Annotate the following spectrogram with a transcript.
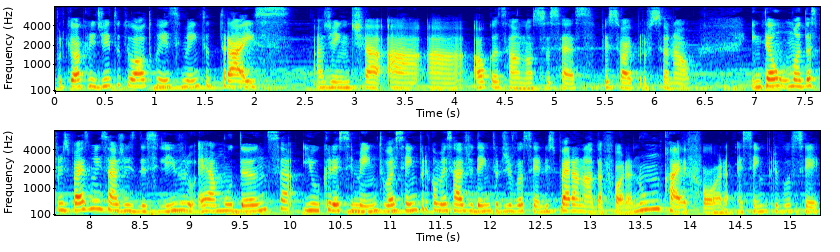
porque eu acredito que o autoconhecimento traz a gente a, a, a alcançar o nosso sucesso pessoal e profissional. Então, uma das principais mensagens desse livro é a mudança e o crescimento vai sempre começar de dentro de você. Não espera nada fora, nunca é fora, é sempre você.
